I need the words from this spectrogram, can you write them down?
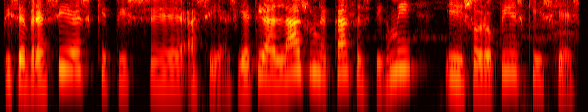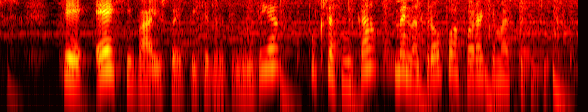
της Ευρασίας και της ε, Ασίας, γιατί αλλάζουν κάθε στιγμή οι ισορροπίες και οι σχέσεις. Και έχει βάλει στο επίκεντρο την Ινδία που ξαφνικά με έναν τρόπο αφορά και μας και την Κίνα.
